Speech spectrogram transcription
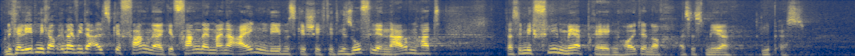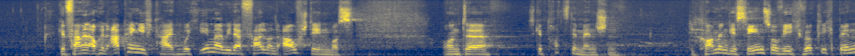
Und ich erlebe mich auch immer wieder als Gefangener, Gefangener in meiner eigenen Lebensgeschichte, die so viele Narben hat, dass sie mich viel mehr prägen heute noch, als es mir lieb ist. Gefangen auch in Abhängigkeiten, wo ich immer wieder fall und aufstehen muss, und äh, es gibt trotzdem Menschen, die kommen, die sehen so, wie ich wirklich bin.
